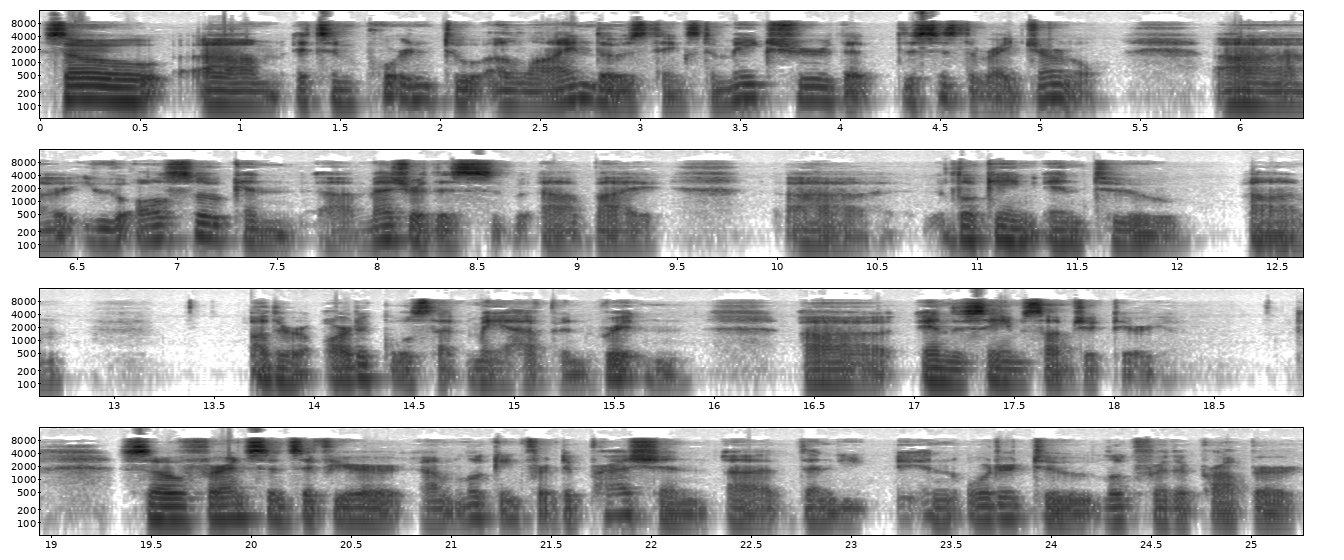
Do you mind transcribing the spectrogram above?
So um, it's important to align those things to make sure that this is the right journal. Uh, you also can uh, measure this uh, by uh, looking into um, other articles that may have been written in the same subject area. So, for instance, if you're um, looking for depression, uh, then in order to look for the proper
